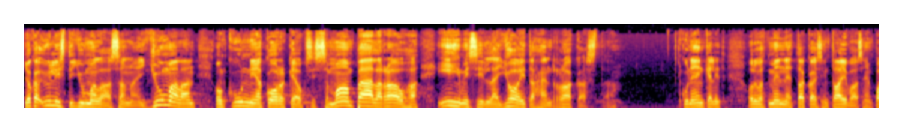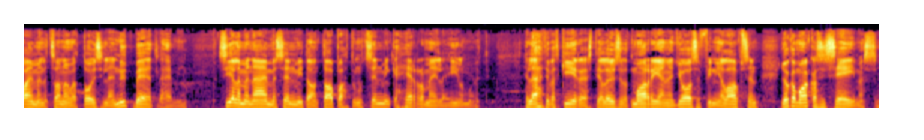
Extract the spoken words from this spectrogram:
joka ylisti Jumalaa sanoen, Jumalan on kunnia korkeuksissa, maan päällä rauha ihmisillä, joita hän rakastaa. Kun enkelit olivat menneet takaisin taivaaseen, paimenet sanoivat toisilleen, nyt Betlehemiin. Siellä me näemme sen, mitä on tapahtunut, sen, minkä Herra meille ilmoitti. He lähtivät kiireesti ja löysivät Marian ja Joosefin ja lapsen, joka makasi seimässä.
